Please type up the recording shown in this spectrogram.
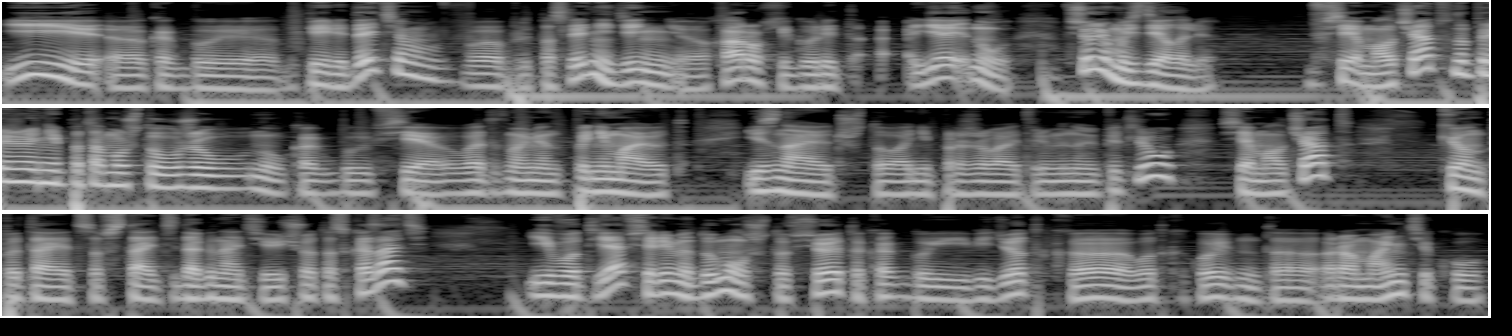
и э, как бы перед этим, в предпоследний день, э, Харухи говорит, я, ну, все ли мы сделали? Все молчат в напряжении, потому что уже, ну, как бы все в этот момент понимают и знают, что они проживают временную петлю, все молчат, Кён пытается встать, догнать ее и что-то сказать, и вот я все время думал, что все это как бы ведет к вот какой-то романтику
